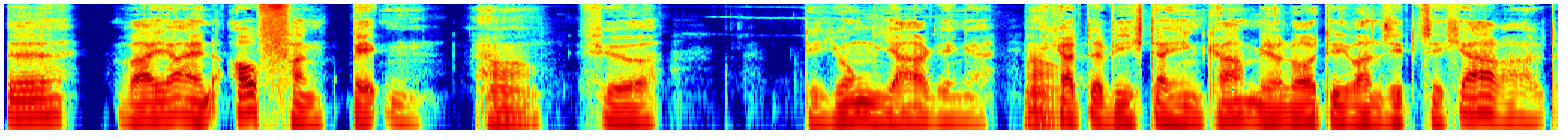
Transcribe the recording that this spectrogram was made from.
äh, war ja ein Auffangbecken ja. für die jungen Jahrgänge. Ja. Ich hatte, wie ich dahin kam, ja Leute, die waren 70 Jahre alt.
